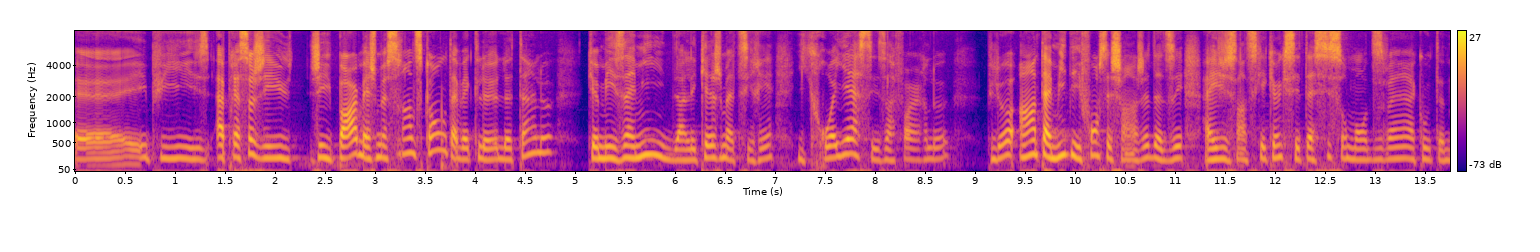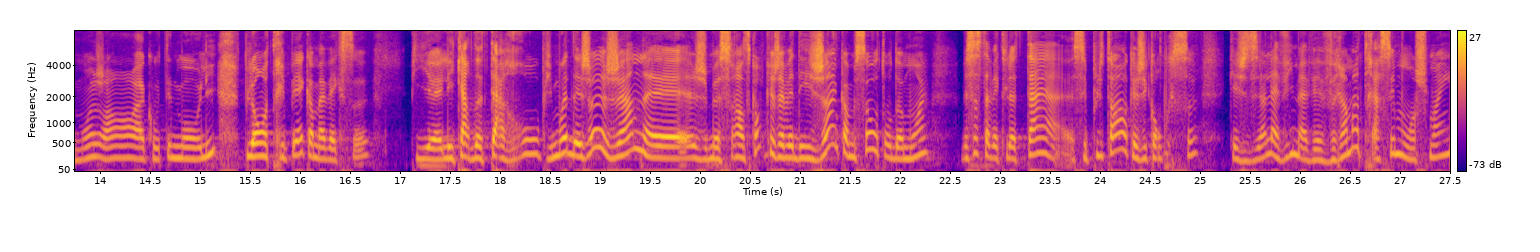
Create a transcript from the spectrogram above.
Euh, et puis, après ça, j'ai eu, peur, mais je me suis rendu compte avec le, le temps que mes amis dans lesquels je m'attirais, ils croyaient à ces affaires-là. Puis là, entre amis, des fois, on s'échangeait de dire Hey, j'ai senti quelqu'un qui s'est assis sur mon divan à côté de moi, genre à côté de mon lit. Puis là, on tripait comme avec ça. Puis euh, les cartes de tarot. Puis moi, déjà, jeune, euh, je me suis rendu compte que j'avais des gens comme ça autour de moi. Mais ça, c'est avec le temps. C'est plus tard que j'ai compris ça, que je disais, la vie m'avait vraiment tracé mon chemin.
